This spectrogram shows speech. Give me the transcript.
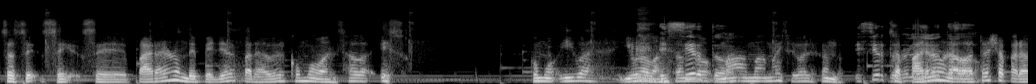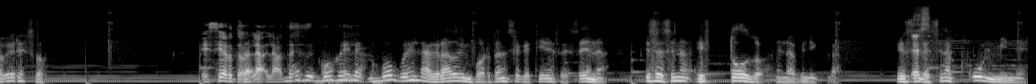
O sea, se, se, se pararon de pelear para ver cómo avanzaba eso. Cómo iba, iba avanzando cierto. más, más, más y se va alejando. Es O cierto, sea, no pararon la batalla para ver eso. Es cierto, O sea, la, la batalla vos, ves la, congela. vos ves la grado de importancia que tiene esa escena. Esa escena es todo en la película. Es, Es- la escena culmine.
